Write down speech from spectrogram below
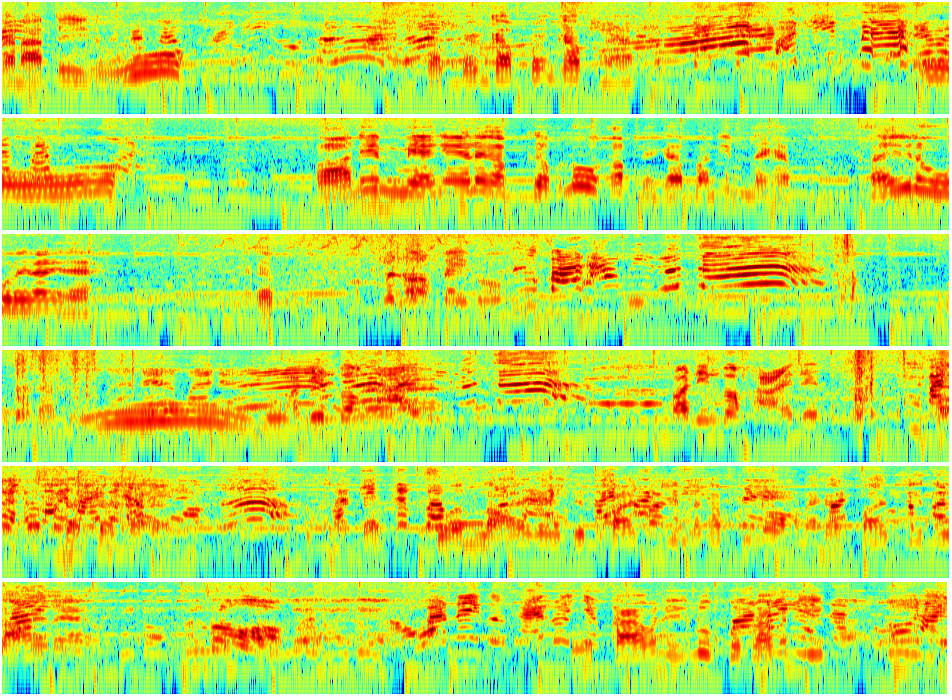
ขนาดนี้ครับโอ้ครับเบิ้งครับเบิ้งครับนะโอ้โหปลานิ่นเมียไงเลยครับเกือบโลครับนี่ครับปลานิ่นนะครับไซส์โลเลยนะนี่นะนะครับซื้อปลาทางผิดแล้วจ้าโอ้นะครับโอ้ปลาดิ้นบ่ขายผิดแล้วจ้าปลาดิ้นบ่ขายเด้ไปที่ปลาไหลจะอ อกเด้อปลาครับส่วนหลายก็เป็นปลาจีนนะครับพี่น้องนะครับปลาจีนหลายนะฮะมันบ่ออกเลยปลาในเปิดขายเราจะปลามันอีกลูกปลามันอีกขาย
